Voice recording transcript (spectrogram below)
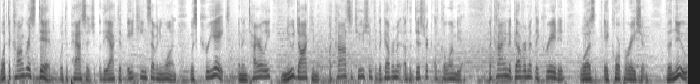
What the Congress did with the passage of the Act of 1871 was create an entirely new document, a constitution for the government of the District of Columbia. The kind of government they created was a corporation. The new,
